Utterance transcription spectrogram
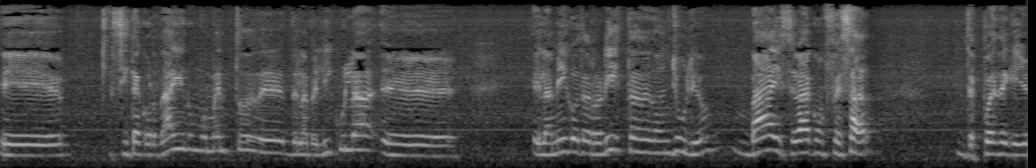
Eh, si te acordáis en un momento de, de la película, eh, el amigo terrorista de Don Julio va y se va a confesar después de que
